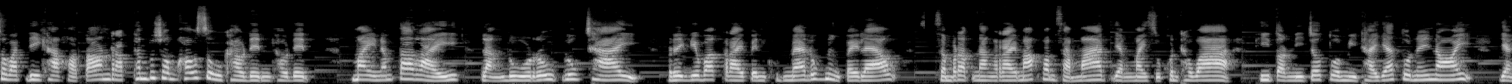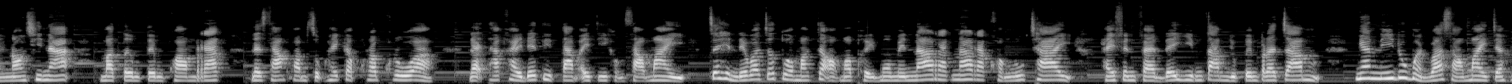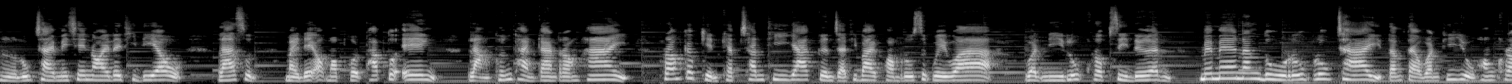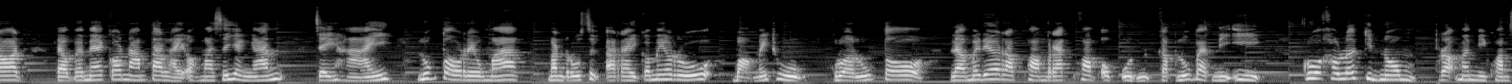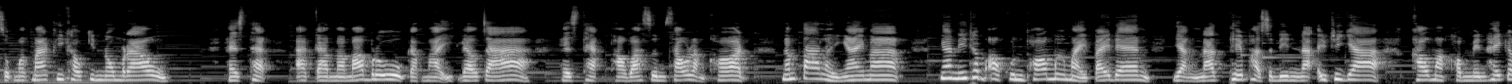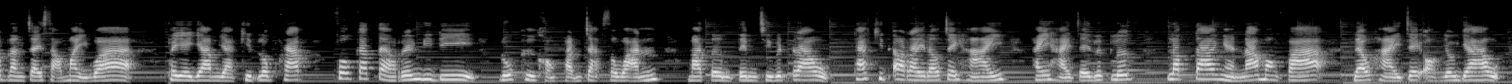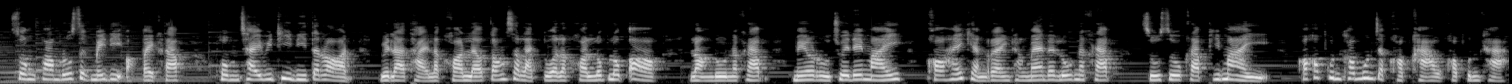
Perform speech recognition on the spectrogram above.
สวัสดีค่ะขอต้อนรับท่านผู้ชมเข้าสู่ข่าวเด่นข่าวเด็ด ไม่น้ำตาไหล หลังดูรูปลูกชายเรียกได้ว่ากลายเป็นคุณแม่ลูกหนึ่งไปแล้วสำหรับนางรายมากความสามารถอย่างไมสุคนทวาที่ตอนนี้เจ้าตัวมีทายาทตัวน้อยๆ อย่างน้องชินะ มาเติมเต็มความรัก และสร้างความสุขให้กับครอบครัว และถ้าใครได้ติดตามไอจีของสาวใหม่ จะเห็นได้ว่าเจ้าตัวมักจะออกมาเผยโมเมนต์น่ารักน่ารักของลูกชายให้แฟนๆได้ยิ้มตามอยู่เป็นประจำงานนี้ดูเหมือนว่าสาวใหม่จะเห่อลูกชายไม่ใช่น้อยเลยทีเดียว ล่าสุดใหม่ได้ออกมาโพสต์ภาพตัวเอง หลังเพิ่งผ่านการร้องไห้ พร้อมกับเขียนแคปชั่นที่ยากเกินจะอธิบายความรู้สึกไว้ว่า วันนี้ลูกครบ 4 เดือน แม่แม่นั่งดูรูปลูกชายตั้งแต่วันที่อยู่ห้องคลอด แล้วแม่แม่ก็น้ำตาไหลออกมาซะอย่างนั้น ใจหาย ลูกโตเร็วมาก มันรู้สึกอะไรก็ไม่รู้ บอกไม่ถูก กลัวลูกโต แล้วไม่ได้รับความรักความอบอุ่นกับลูกแบบนี้อีก กลัวเขาเลิกกินนม เพราะมันมีความสุขมากๆที่เขากินนมเรา Hashtag อาการมาม่าบลูกลับมาอีกแล้วจ้า Hashtag ภาวะซึมเศร้าหลังคลอด น้ำตาไหลง่ายมาก งานนี้ทำเอาคุณพ่อมือใหม่ป้ายแดง อย่างนัทเทพหัสดินณอยุธยา เข้ามาคอมเมนต์ให้กำลังใจสาวใหม่ว่า พยายามอย่าคิดลบครับ โฟกัสแต่เรื่องดีๆ ลูกคือของขวัญจากสวรรค์ มาเติมเต็มชีวิตเรา ถ้าคิดอะไรแล้วใจหาย ให้หายใจลึกๆหลับตาแหงนหน้ามองฟ้า แล้วหายใจออกยาวๆส่งความรู้สึกไม่ดีออกไปครับ ผมใช้วิธีนี้ตลอด เวลาถ่ายละครแล้วต้องสลัดตัวละครลบๆออก ลองดูนะครับ ไม่รู้ช่วยได้ไหม ขอให้แข็งแรงทั้งแม่และลูกนะครับ สู้ๆครับพี่ใหม่ ขอขอบคุณข้อมูลจากขอบข่าวขอบคุณค่ะ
